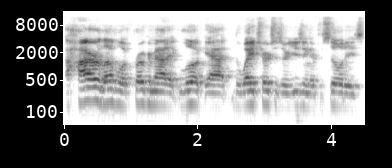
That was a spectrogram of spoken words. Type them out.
a higher level of programmatic look at the way churches are using their facilities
